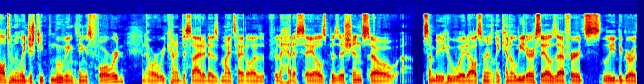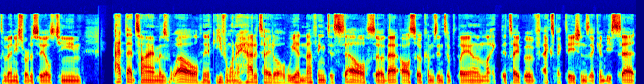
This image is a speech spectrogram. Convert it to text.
ultimately just keep moving things forward. Or we kind of decided as my title for the head of sales position. So uh, somebody who would ultimately kind of lead our sales efforts, lead the growth of any sort of sales team. At that time as well, like even when I had a title, we had nothing to sell. So that also comes into play on like the type of expectations that can be set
